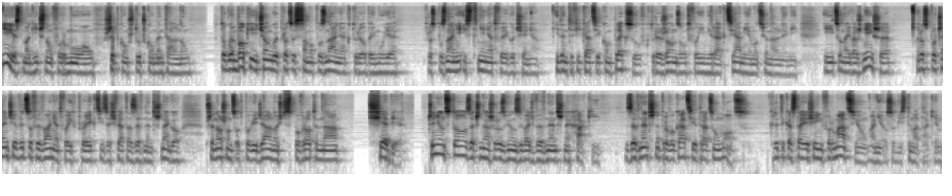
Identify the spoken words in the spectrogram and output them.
nie jest magiczną formułą, szybką sztuczką mentalną. To głęboki i ciągły proces samopoznania, który obejmuje rozpoznanie istnienia Twojego cienia, identyfikację kompleksów, które rządzą Twoimi reakcjami emocjonalnymi i, co najważniejsze, rozpoczęcie wycofywania Twoich projekcji ze świata zewnętrznego, przenosząc odpowiedzialność z powrotem na siebie. Czyniąc to, zaczynasz rozwiązywać wewnętrzne haki. Zewnętrzne prowokacje tracą moc. Krytyka staje się informacją, a nie osobistym atakiem.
